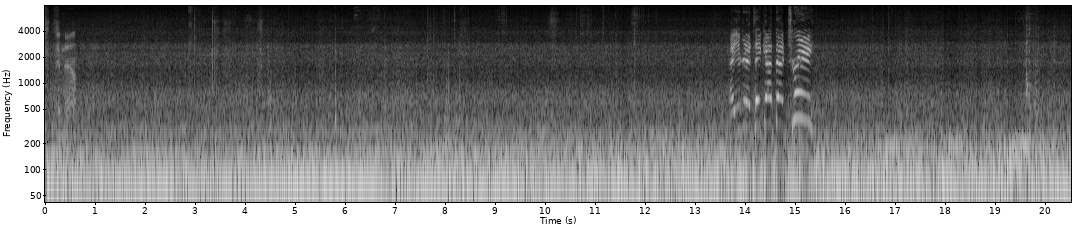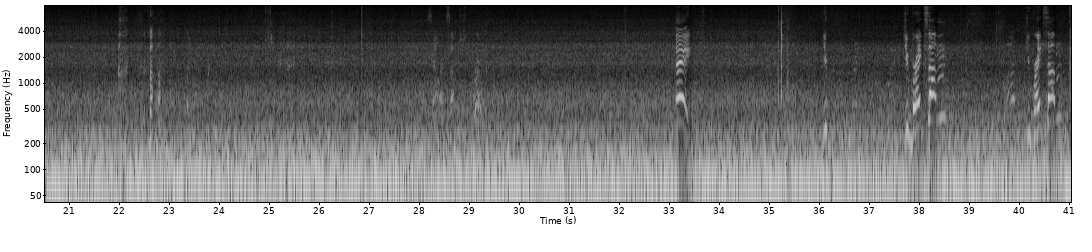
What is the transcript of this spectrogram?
Him now. Hey, you're gonna take out that tree! You Did you break something? Did you break something?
